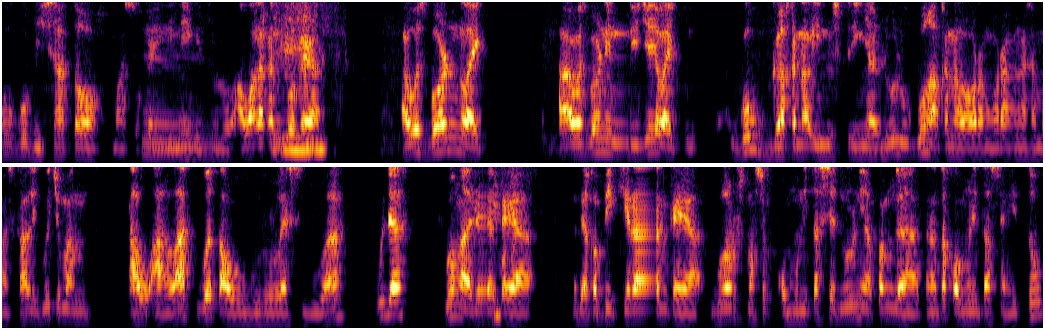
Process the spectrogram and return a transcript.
oh gue bisa toh masuk kayak gini Hmm. gitu loh. Awalnya kan gue kayak I was born like I was born in DJ like gue gak kenal industrinya dulu, gue gak kenal orang-orangnya sama sekali. Gue cuman tahu alat, gue tahu guru les gue, udah gue nggak ada kayak ada kepikiran kayak gue harus masuk komunitasnya dulu nih apa enggak ternyata komunitasnya itu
